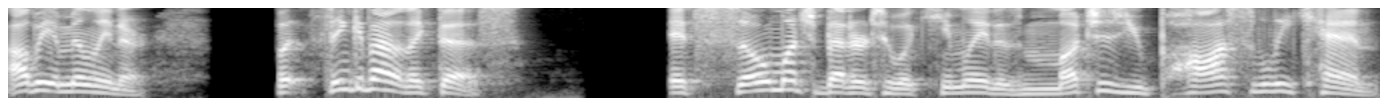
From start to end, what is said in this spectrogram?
I'll be a millionaire. But think about it like this. It's so much better to accumulate as much as you possibly can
